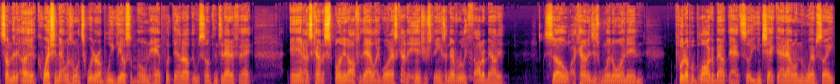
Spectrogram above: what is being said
something a question that was on Twitter. I believe Gail Simone had put that up. It was something to that effect, and I just kind of spun it off of that. Like, well, that's kind of interesting because I never really thought about it. So I kind of just went on and put up a blog about that. So you can check that out on the website.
